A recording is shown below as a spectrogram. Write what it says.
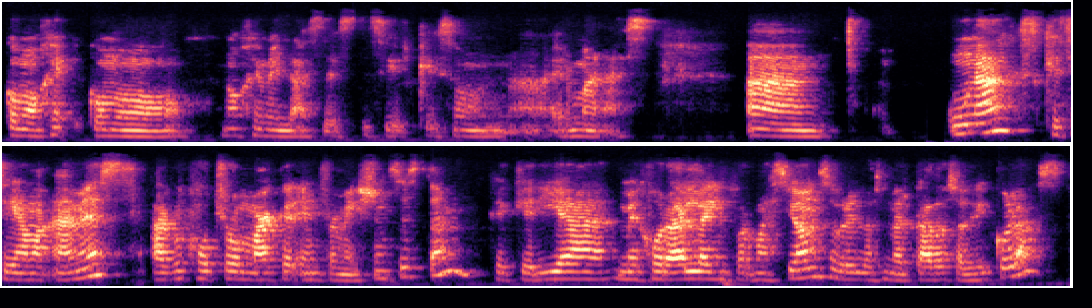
como, no gemelas, es decir, que son uh, hermanas. Um, una que se llama AMIS, Agricultural Market Information System, que quería mejorar la información sobre los mercados agrícolas,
